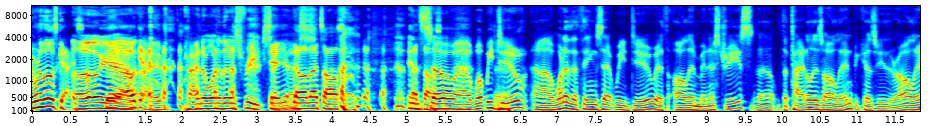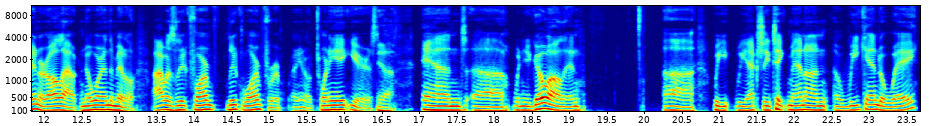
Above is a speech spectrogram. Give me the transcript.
you're one of those guys. Oh yeah, okay. I'm kind of one of those freaks. Yeah, yeah, no, that's awesome. and That's so uh, what we do, uh, one of the things that we do with All In Ministries, the, the title is All In because you're either all in or all out, nowhere in the middle. I was lukewarm, lukewarm for you know 28 years. yeah. And uh, when you go all in, uh, we we actually take men on a weekend away.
